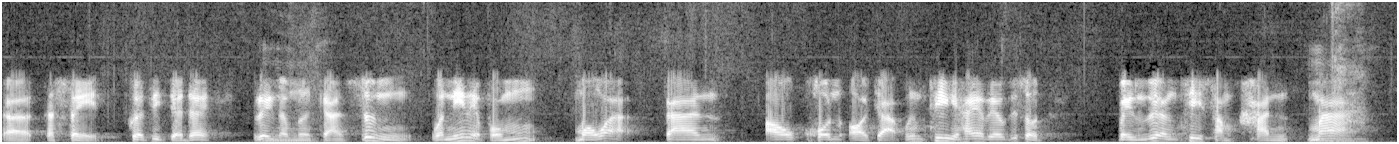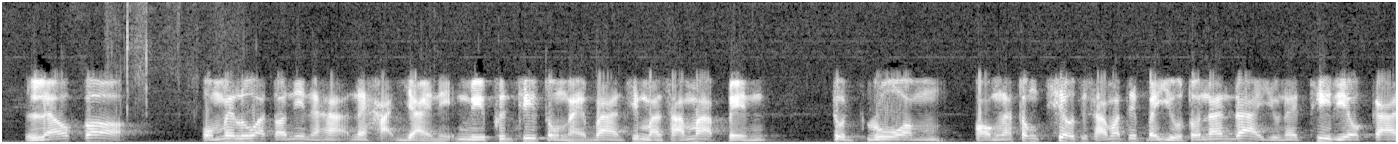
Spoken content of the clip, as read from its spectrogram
เอ่อเกษตร เพื่อที่จะได้เร่งดำเนินการ ซึ่งวันนี้เนี่ยผมมองว่าการเอาคนออกจากพื้นที่ให้เร็วที่สุดเป็นเรื่องที่สำคัญมากค่ะแล้วก็ผมไม่รู้ว่าตอนนี้นะฮะในหาดใหญ่นี่มีพื้นที่ตรงไหนบ้างที่มันสามารถเป็นจุดรวม ของนักท่องเที่ยวที่สามารถที่ไปอยู่ตรงนั้นได้อยู่ในที่เดียวกัน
